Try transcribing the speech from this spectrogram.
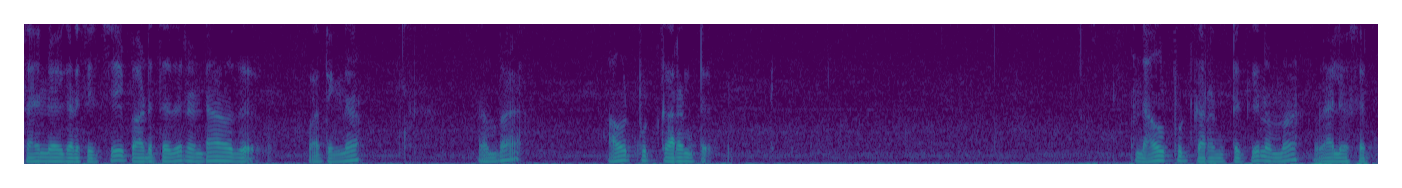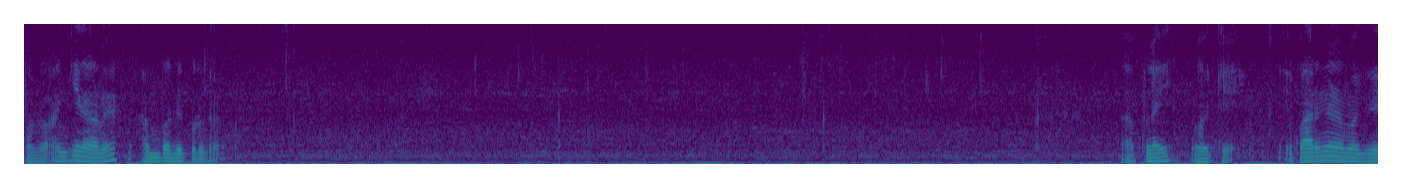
சைன் வேவ் கிடச்சிருச்சு. இப்போ அடுத்தது ரெண்டாவது பார்த்திங்கன்னா நம்ம அவுட்புட் கரண்ட்டு அந்த அவுட்புட் கரண்ட்டுக்கு நம்ம வேல்யூ செட் பண்ணுறோம் அங்கேயும் நான் ஐம்பது கொடுக்குறேன். அப்ளை ஓகே பாருங்கள் நமக்கு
